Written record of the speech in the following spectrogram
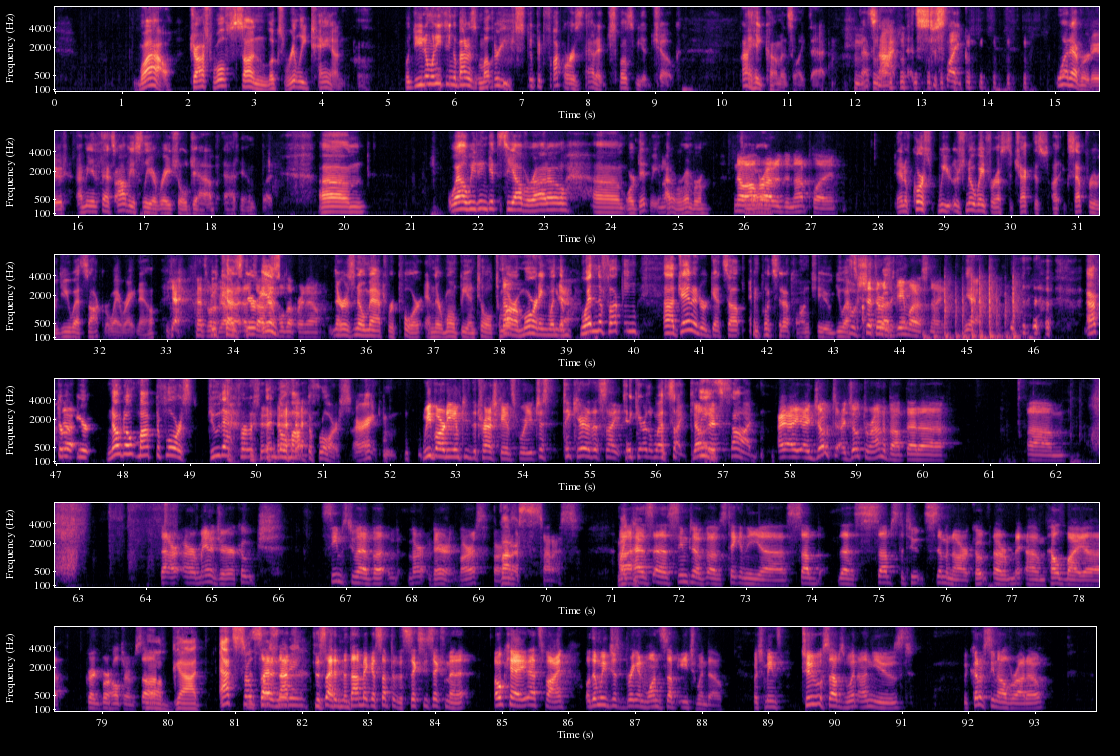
"Wow, Josh Wolff's son looks really tan." Well, do you know anything about his mother, you stupid fuck, or is that a, supposed to be a joke? I hate comments like that. That's not. That's just like whatever, dude. I mean, that's obviously a racial jab at him, but um, well, we didn't get to see Alvarado, um, or did we? I don't remember him. no. Alvarado did not play. And of course, we there's no way for us to check this uh, except for the U.S. Soccer Way right now. Yeah, that's what Because I've got. there That's what I've got is- pulled up right now. There is no match report, and there won't be until tomorrow morning when yeah. the when the fucking uh, janitor gets up and puts it up onto U.S. Oh shit, there was a game last night. Yeah. After Yeah. you're no, don't mop the floors. Do that first, then go mop the floors. All right. We've already emptied the trash cans for you. Just take care of the site. Take care of the website, No, it's- God. I, I, I joked I joked around about that uh um that our, our manager, our coach, seems to have uh, Var, Var, Varas Varas. Varas uh, has uh, seemed to have uh, taken the uh, sub the substitute seminar co- or um, held by uh, Greg Berhalter himself. Oh God, that's so decided not decided to not make us up to the 66th minute. Okay, that's fine. Well, then we just bring in one sub each window, which means two subs went unused. We could have seen Alvarado.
